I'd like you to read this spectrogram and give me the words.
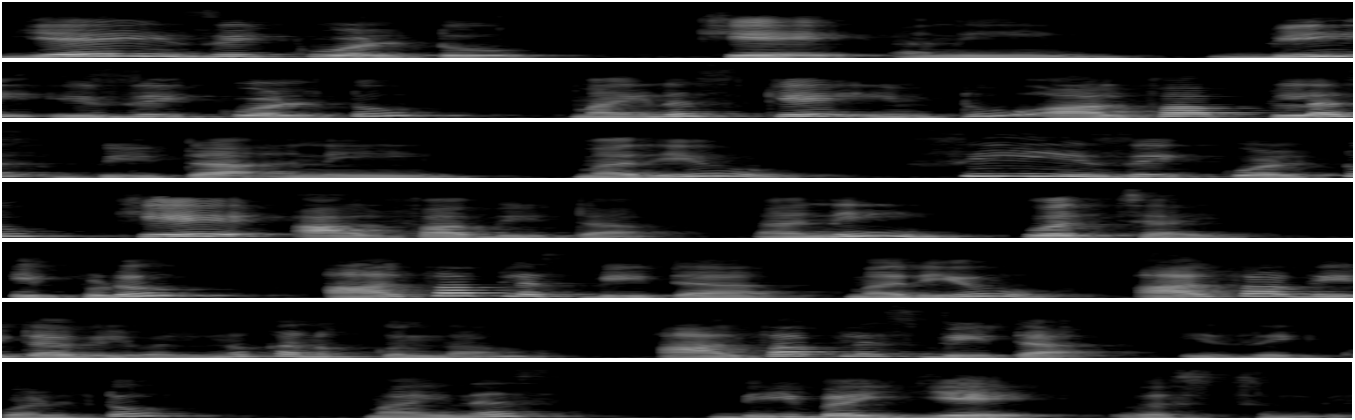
A is equal to K అని B is equal to minus K into alpha plus beta అని మరియు C is equal to K alpha beta అని వచ్చాయి. ఇప్పుడు ఆల్ఫా ప్లస్ బీటా మరియు ఆల్ఫా బీటా విలువలను కనుక్కుందాము. Alpha plus beta is equal to minus B by A వస్తుంది.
